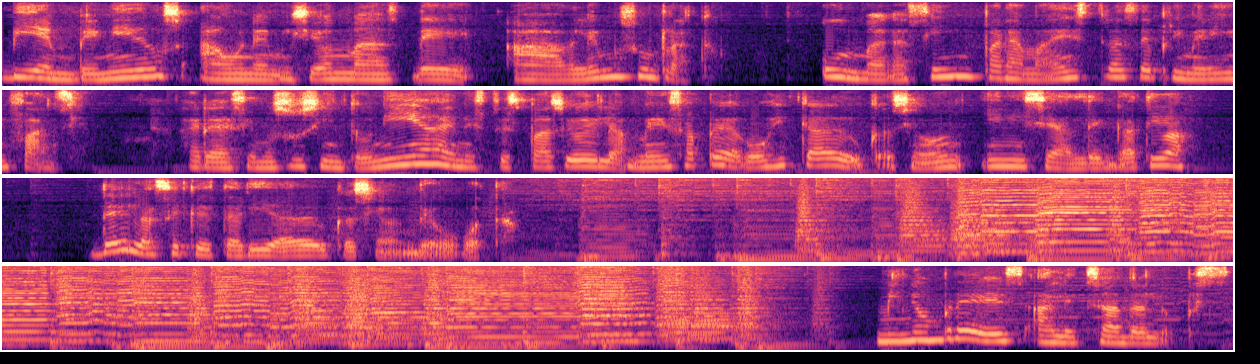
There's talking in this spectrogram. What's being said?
Bienvenidos a una emisión más de Hablemos un rato, un magazine para maestras de primera infancia. Agradecemos su sintonía en este espacio de la Mesa Pedagógica de Educación Inicial de Engativá, de la Secretaría de Educación de Bogotá. Mi nombre es Alexandra López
